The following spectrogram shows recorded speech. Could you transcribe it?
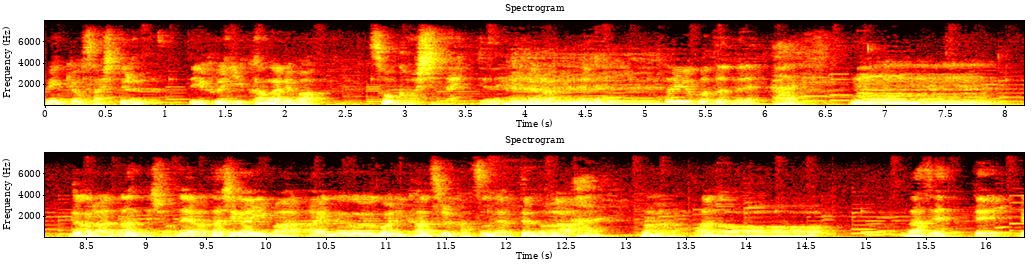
勉強させてるんだっていうふうに考えればそうかもしれないってねなるわけでね。ということでね、はい、うん。だからなんでしょうね。私が今アイヌ語に関する活動をやってるのは、はい、うん、あのー、なぜってよく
